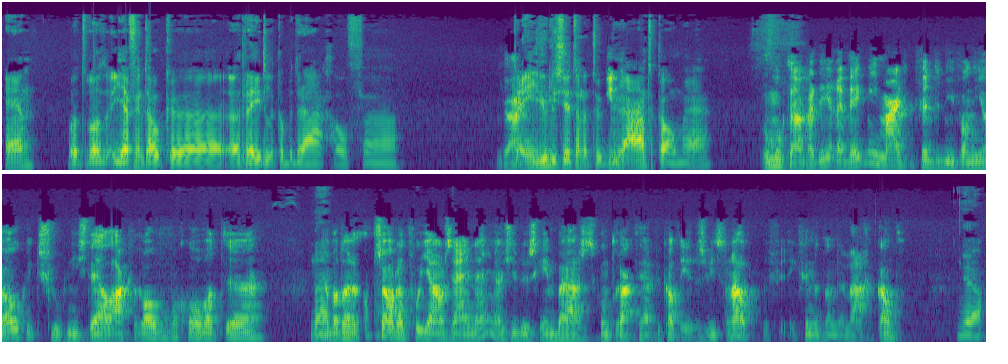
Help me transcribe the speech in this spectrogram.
En? Wat, wat, jij vindt ook uh, redelijke bedragen? Of, uh... ja, en jullie zitten natuurlijk nu aan te komen, hè? Hoe moet ik dat waarderen? Weet ik niet, maar ik vind het in ieder geval niet hoog. Ik sloeg niet stijl achterover van, goh, wat, uh, nee. ja, wat een ramp zou dat voor jou zijn, hè? Als je dus geen basiscontract hebt. Ik had eerder zoiets van, oh, ik vind het aan de lage kant. Ja.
